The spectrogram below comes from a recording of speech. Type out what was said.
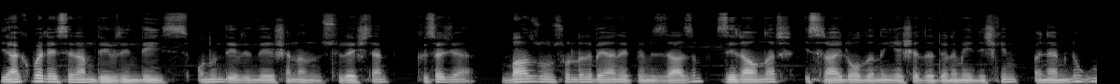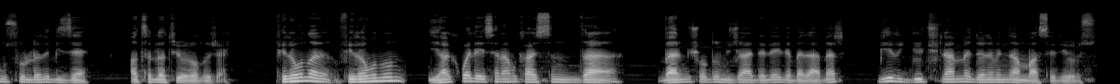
Yakup Aleyhisselam devrindeyiz. Onun devrinde yaşanan süreçten kısaca bazı unsurları beyan etmemiz lazım. Zira onlar İsrailoğullarının yaşadığı döneme ilişkin önemli unsurları bize hatırlatıyor olacak. Firavun, Firavun'un Yakup Aleyhisselam karşısında vermiş olduğu mücadeleyle beraber bir güçlenme döneminden bahsediyoruz.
